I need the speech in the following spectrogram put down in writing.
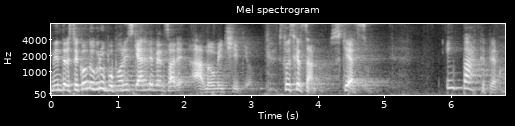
mentre il secondo gruppo può rischiare di pensare all'omicidio. Sto scherzando, scherzo. In parte però,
